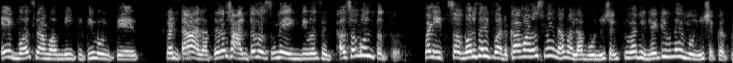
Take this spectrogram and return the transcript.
ए बस ना मम्मी किती बोलतेस? कंटाळा आला. त्याला शांत बसू दे एक दिवस असं बोलतो तो. पण समोरचा एक परका माणूस नाही ना मला बोलू शकत किंवा रिलेटिव्ह नाही बोलू शकत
